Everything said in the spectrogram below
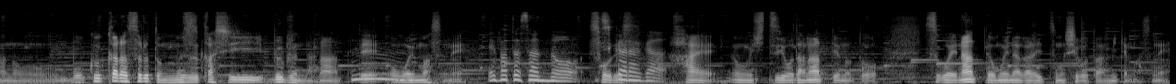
あの僕からすると難しい部分だなって思いますね。江端さんの力がはい、うん、必要だなっていうのとすごいなって思いながらいつも仕事は見てますね。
